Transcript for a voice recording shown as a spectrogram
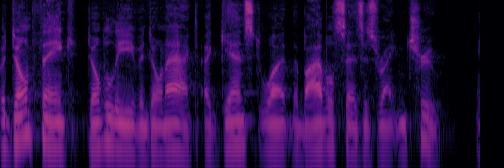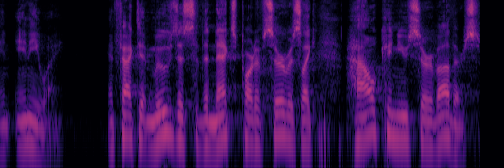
But don't think, don't believe, and don't act against what the Bible says is right and true in any way. In fact, it moves us to the next part of service like, how can you serve others?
